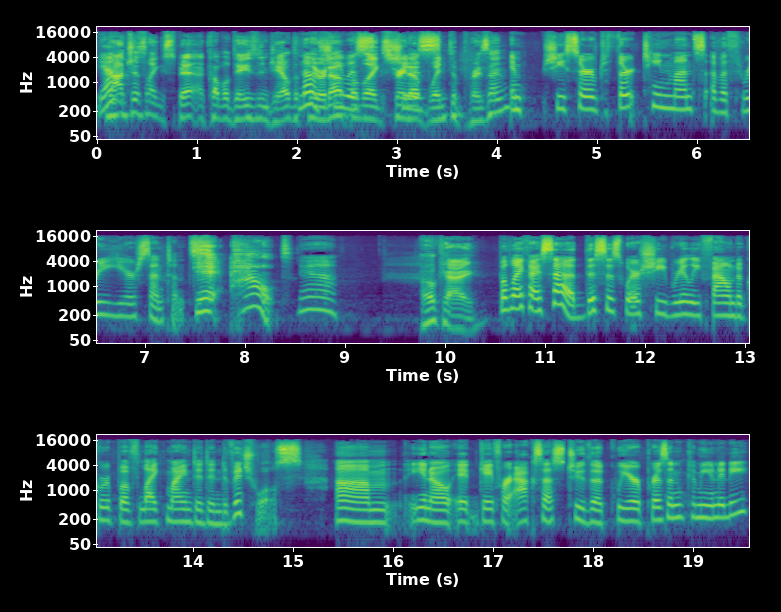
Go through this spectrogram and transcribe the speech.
Yeah. Not just like spent a couple days in jail to No, clear it up, was- but like straight up went to prison? And she served 13 months of a three year sentence. Get out. Yeah. Okay. But like I said, this is where she really found a group of like minded individuals. Um, you know, it gave her access to the queer prison community,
